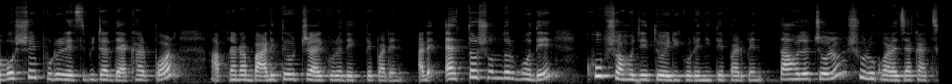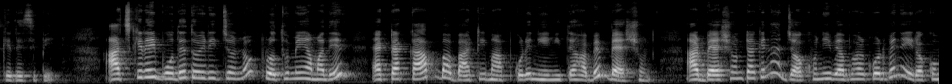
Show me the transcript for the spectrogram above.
অবশ্যই পুরো রেসিপিটা দেখার পর আপনারা বাড়িতেও ট্রাই করে দেখতে পারেন। আর এত সুন্দর বোঁদে খুব সহজেই তৈরি করে নিতে পারবেন। তাহলে চলুন শুরু করা যাক আজকের রেসিপি আজকের এই বোঁদে তৈরির জন্য প্রথমেই আমাদের একটা কাপ বা বাটি মাপ করে নিয়ে নিতে হবে বেসন। আর বেসনটাকে না যখনই ব্যবহার করবেন এইরকম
